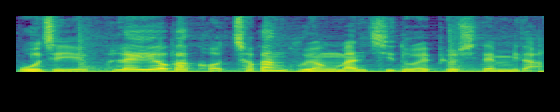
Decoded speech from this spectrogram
오직 플레이어가 거쳐간 구역만 지도에 표시됩니다.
